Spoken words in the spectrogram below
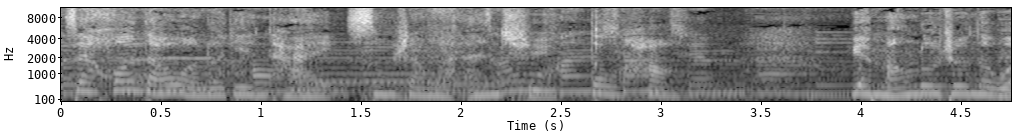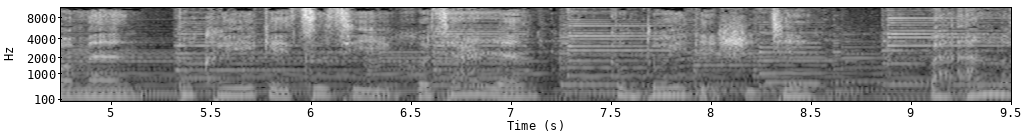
在荒岛网络电台送上晚安曲。逗号，愿忙碌中的我们都可以给自己和家人更多一点时间。晚安喽。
